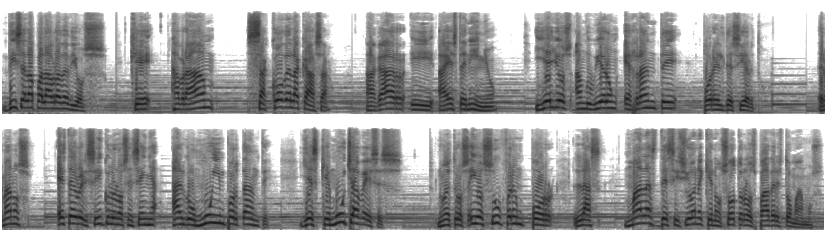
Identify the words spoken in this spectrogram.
Dice la palabra de Dios que Abraham sacó de la casa a Agar y a este niño y ellos anduvieron errante por el desierto. Hermanos, este versículo nos enseña algo muy importante y es que muchas veces nuestros hijos sufren por las malas decisiones que nosotros los padres tomamos.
